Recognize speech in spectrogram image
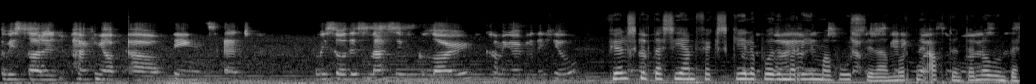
so we started packing up our things, and we saw this massive glow coming over the hill. Fjölskylda síðan fekk skilabóðum að rýma húsið að morgni 8. november.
